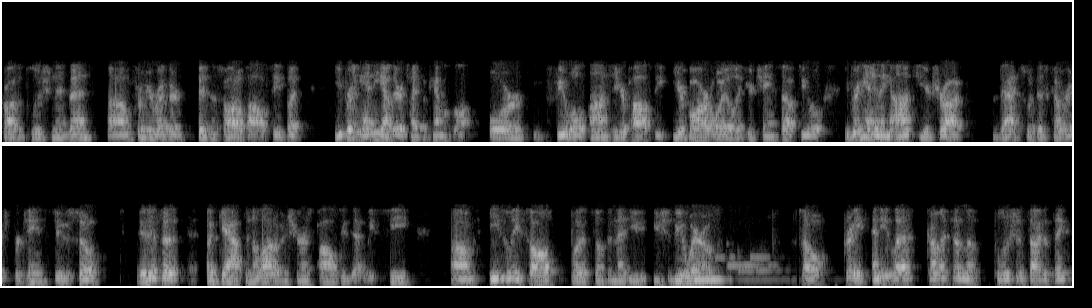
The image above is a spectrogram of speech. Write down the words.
cause a pollution event um, from your regular business auto policy. But you bring any other type of chemical or fuel onto your policy, your bar oil, your chainsaw fuel, you bring anything onto your truck, that's what this coverage pertains to. So it is a, a gap in a lot of insurance policies that we see um, easily solved, but it's something that you, you should be aware of. So great. Any last comments on the pollution side of things?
